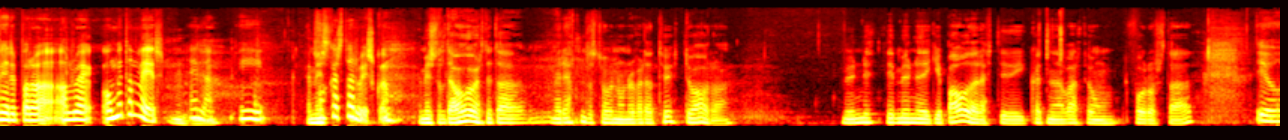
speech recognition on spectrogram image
verið bara alveg ómetanleir eiginlega í En minnst- okkar starfi sko. Mér finnst svolítið áhugavert þetta með réttindastofun hún er að verða 20 ára. Munið, þið munið ekki báðar eftir því hvernig það var þegar hún fór á stað. Jú,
